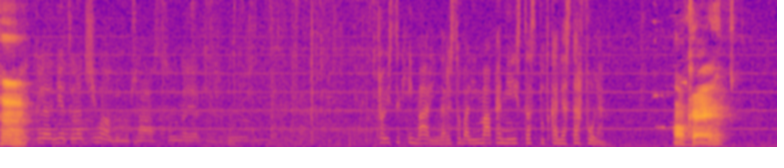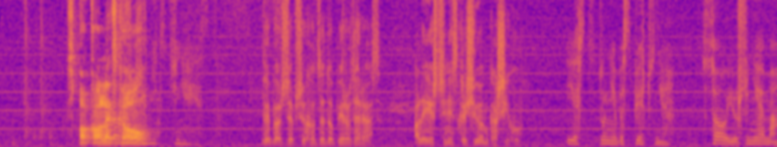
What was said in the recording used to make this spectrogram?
Hmm. Nie traciłabym czasu na jakieś Joystick i Mari narysowali mapę miejsca spotkania z Tarfulem. Okej. Spoko, let's Dobrze, go. że nic ci nie jest. Wybacz, że przychodzę dopiero teraz, ale jeszcze nie skreśliłem Kashiku. Jest tu niebezpiecznie. Sojusz nie ma,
